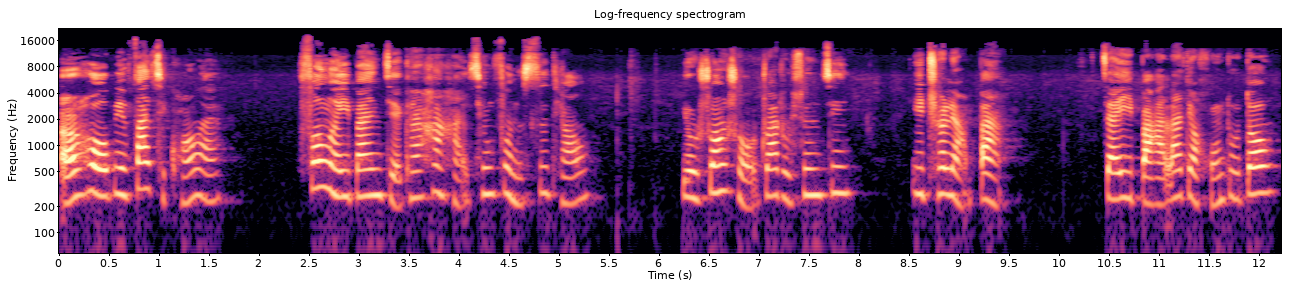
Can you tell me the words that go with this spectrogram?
而后便发起狂来，疯了一般解开瀚海青凤的丝条，又双手抓住胸襟，一扯两半。再一把拉掉红肚兜，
